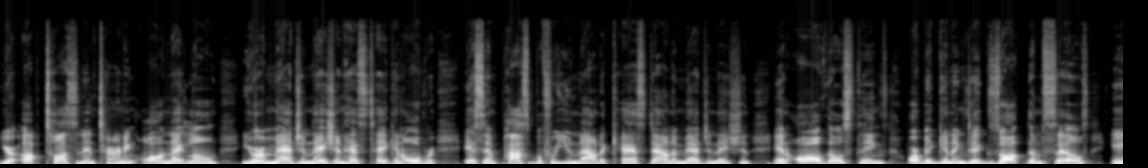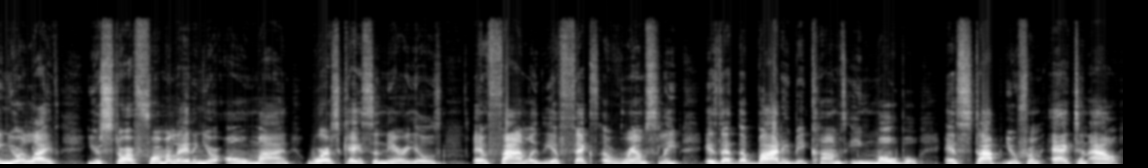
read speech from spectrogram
You're up tossing and turning all night long. Your imagination has taken over. It's impossible for you now to cast down imagination. And all those things are beginning to exalt themselves in your life. You start formulating your own mind, worst case scenarios and finally, the effects of REM sleep is that the body becomes immobile and stop you from acting out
